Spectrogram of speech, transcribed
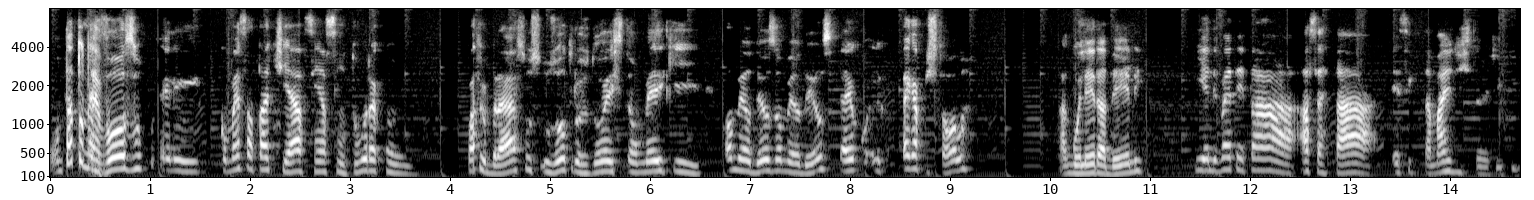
um tanto nervoso, ele começa a tatear assim a cintura com quatro braços, os outros dois estão meio que, oh meu Deus, oh meu Deus. Aí ele pega a pistola, a agulheira dele, e ele vai tentar acertar esse que tá mais distante aqui.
